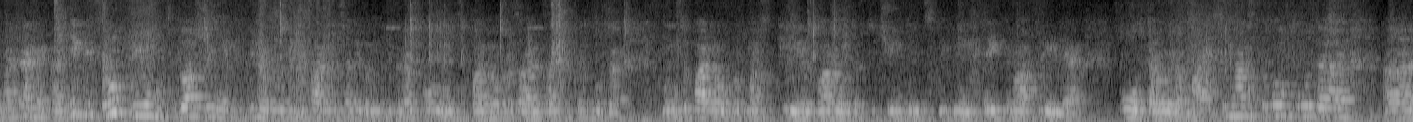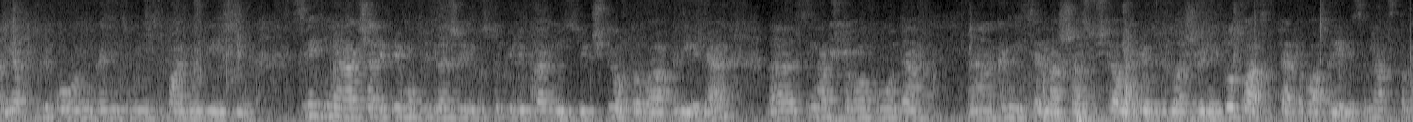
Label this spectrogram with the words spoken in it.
Уважаемые коллеги, срок приема предложений, определенного муниципальным советом внутригородского муниципального образования Санкт-Петербурга, муниципальный округ Морские ворота в течение 30 дней с 3 апреля по 2 мая 2017 года э, и опубликован в газете «Муниципальный вестник». Сведения о начале приема предложений поступили в комиссию 4 апреля 2017 года. Э, Комиссия наша осуществляла прием предложений до 25 апреля 2017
